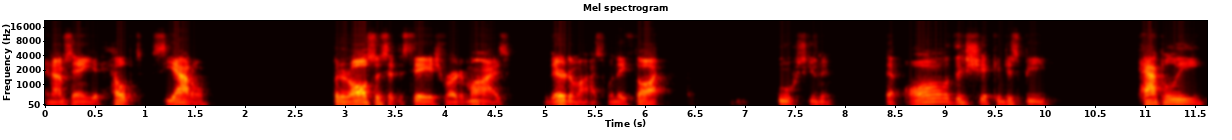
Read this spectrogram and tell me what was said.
and I'm saying it helped Seattle, but it also set the stage for our demise, their demise, when they thought, ooh, excuse me, that all of this shit can just be happily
